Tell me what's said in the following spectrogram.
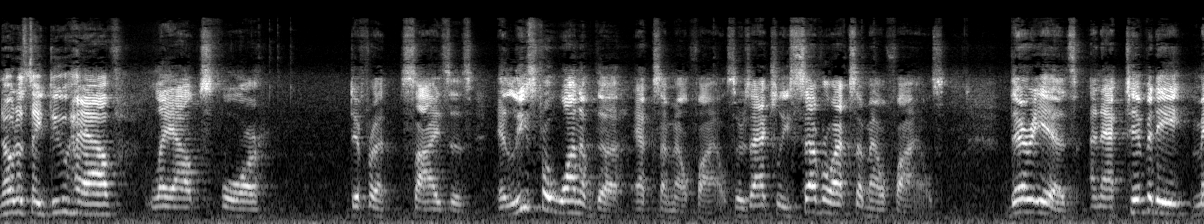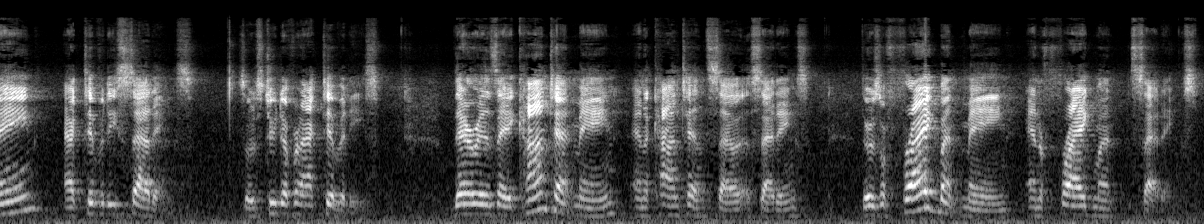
Notice they do have layouts for different sizes, at least for one of the XML files. There's actually several XML files. There is an activity main, activity settings. So there's two different activities. There is a content main and a content se- settings. There's a fragment main and a fragment settings.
